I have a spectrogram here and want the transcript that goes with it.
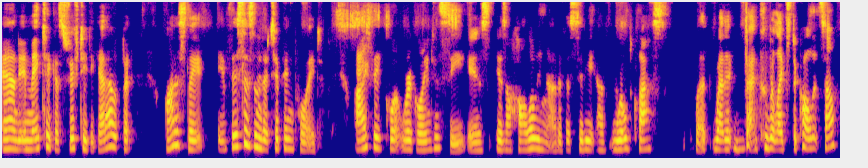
and it may take us 50 to get out. But honestly, if this isn't a tipping point, I think what we're going to see is is a hollowing out of a city of world class, what what it, Vancouver likes to call itself.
